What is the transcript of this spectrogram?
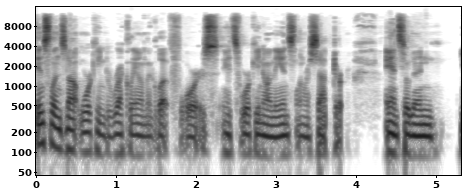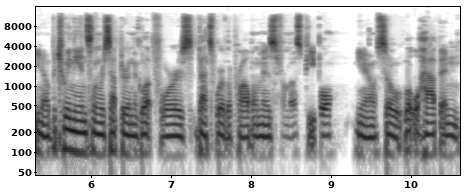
insulin's not working directly on the GLUT4s; it's working on the insulin receptor, and so then you know between the insulin receptor and the GLUT4s, that's where the problem is for most people. You know, so what will happen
